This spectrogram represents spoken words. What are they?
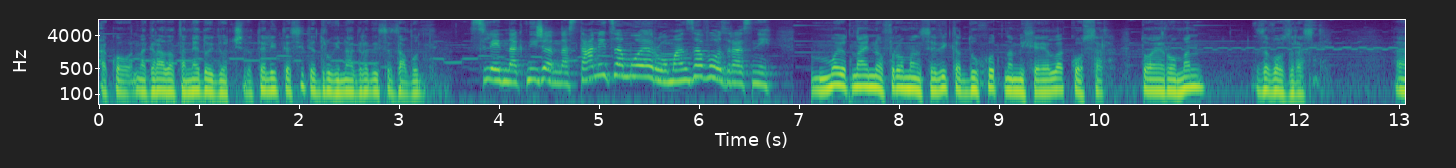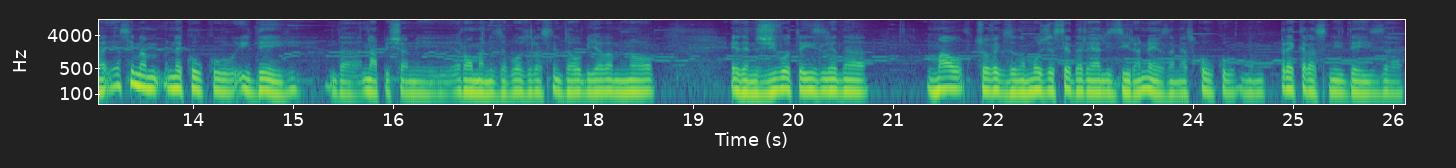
Ако наградата не дојде од читателите, сите други награди се залудни. Следна книжевна станица му е роман за возрастни. Мојот најнов роман се вика Духот на Михаела Косар. Тоа е роман за возрастни. А, јас имам неколку идеи да напишам и романи за возрастни, да објавам, но еден живот е изгледа мал човек за да може се да реализира. Не знам јас колку имам прекрасни идеи за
